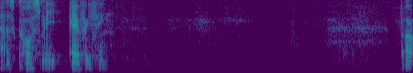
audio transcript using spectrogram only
it has cost me everything. But,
